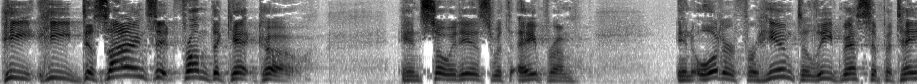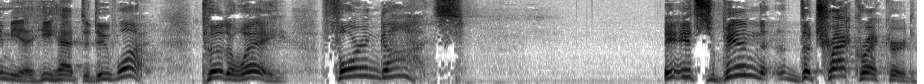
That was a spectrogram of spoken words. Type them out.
he, he designs it from the get go. And so it is with Abram in order for him to leave Mesopotamia, he had to do what? Put away foreign gods. It's been the track record.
